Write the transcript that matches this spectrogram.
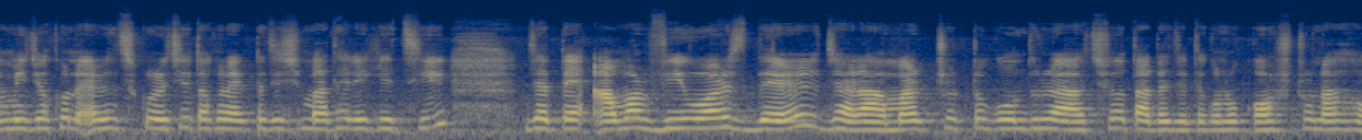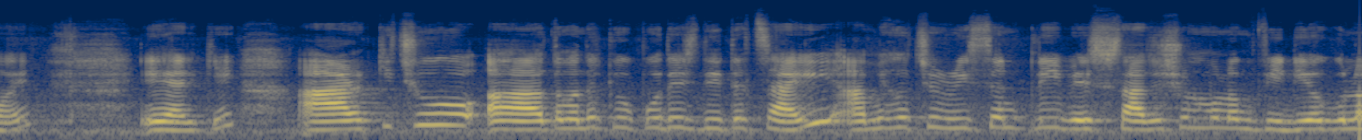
আমি যখন অ্যারেঞ্জ করেছি তখন একটা জিনিস মাথায় রেখেছি যাতে আমার ভিউয়ার্সদের যারা আমার ছোট্ট বন্ধুরা আছো তাদের যাতে কোনো কষ্ট না হয় এই আর কি। আর কিছু তোমাদেরকে উপদেশ দিতে চাই। আমি হচ্ছে রিসেন্টলি বেশ সাজেশনমূলক ভিডিওগুলো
